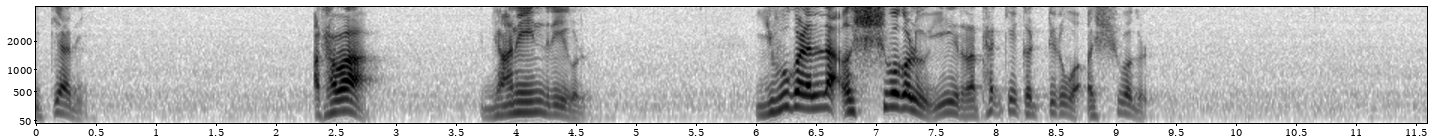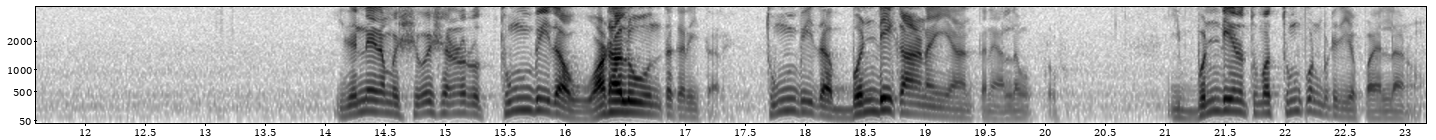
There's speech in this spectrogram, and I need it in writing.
ಇತ್ಯಾದಿ. ಅಥವಾ ಜ್ಞಾನೇಂದ್ರಿಯಗಳು. ಇವುಗಳೆಲ್ಲ ಅಶ್ವಗಳು, ಈ ರಥಕ್ಕೆ ಕಟ್ಟಿರುವ ಅಶ್ವಗಳು. ಇದನ್ನೇ ನಮ್ಮ ಶಿವಶರಣರು ತುಂಬಿದ ಒಡಲು ಅಂತ ಕರೀತಾರೆ. ತುಂಬಿದ ಬಂಡಿ ಕಾಣಯ್ಯ ಅಂತಾನೆ ಅಲ್ಲವ ಪ್ರಭು. ಈ ಬಂಡಿಯನ್ನು ತುಂಬ ತುಂಬ್ಕೊಂಡು ಬಿಟ್ಟಿದೆಯಪ್ಪ ಎಲ್ಲನೂ.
